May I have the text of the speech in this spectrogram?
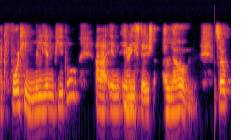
like 40 million people uh, in, in right. East Asia alone. So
